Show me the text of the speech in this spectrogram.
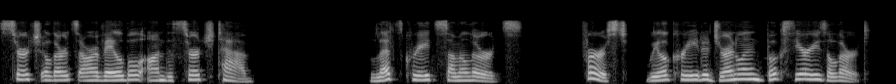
Search alerts are available on the Search tab. Let's create some alerts. First, we'll create a journal and book series alert.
